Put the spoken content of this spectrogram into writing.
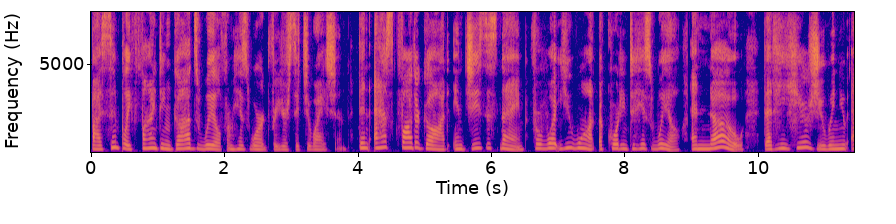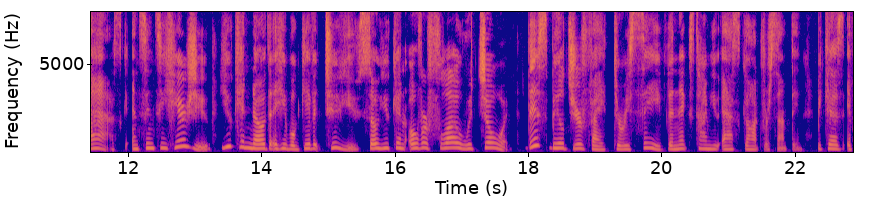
by simply finding God's will from His Word for your situation. Then ask Father God in Jesus' name for what you want according to His will and know that He hears you when you ask. And since He hears you, you can know that He will give it to you so you can overflow with joy. This builds your faith to receive the next time you ask God for something. Because if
